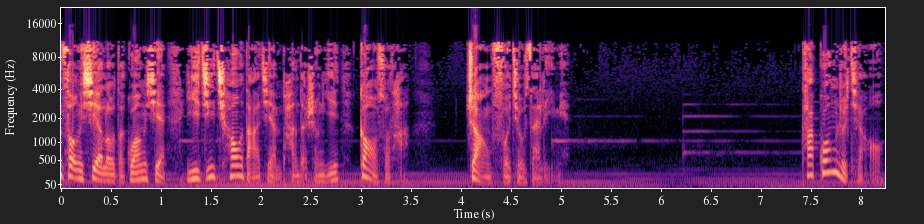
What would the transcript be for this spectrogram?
缝泄露的光线以及敲打键盘的声音告诉她，丈夫就在里面。他光着脚，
